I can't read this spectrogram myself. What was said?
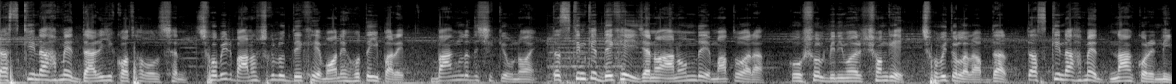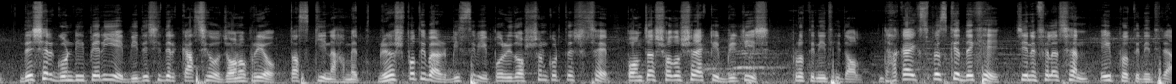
তাসকিন আহমেদ দাঁড়িয়ে কথা বলছেন। ছবির মানুষগুলো দেখে মনে হতেই পারে, বাংলাদেশি কেউ নয়। তাস্কিনকে দেখেই যেন আনন্দে মাতোয়ারা। কৌশল বিনিময়ের সঙ্গে ছবি তোলার আবদার তাসকিন আহমেদ না করেননি। দেশের গণ্ডি পেরিয়ে বিদেশিদের কাছেও জনপ্রিয় তাসকিন আহমেদ। বৃহস্পতিবার বিসিবি পরিদর্শন করতে এসেছে পঞ্চাশ সদস্যের একটি ব্রিটিশ প্রতিনিধি দল। ঢাকা এক্সপ্রেসকে দেখে চিনে ফেলেছেন এই প্রতিনিধিরা।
